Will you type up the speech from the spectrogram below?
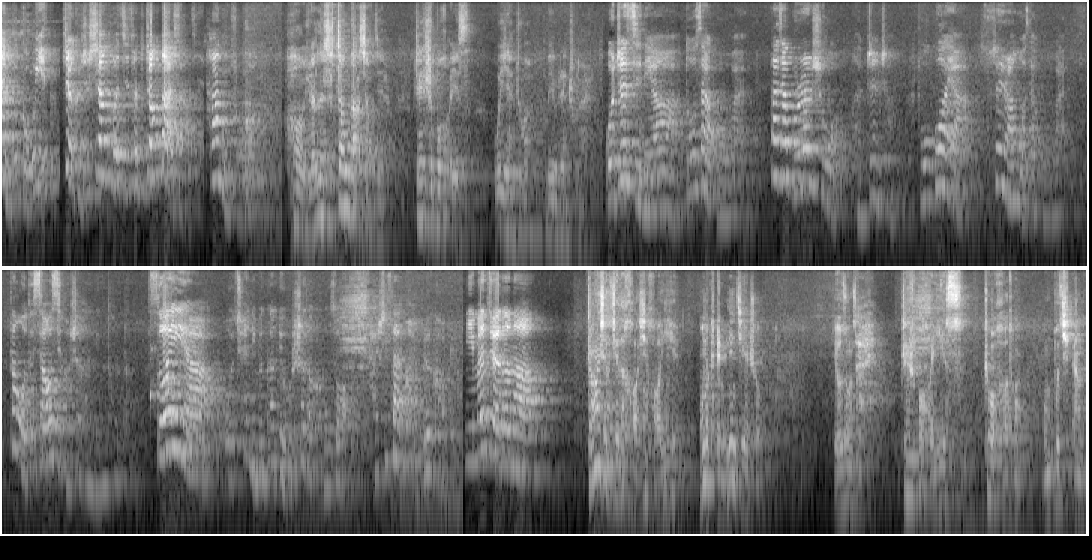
了你的狗眼！这可是山河集团的张大小姐，她能说话？哦，原来是张大小姐，真是不好意思，我眼拙没有认出来。我这几年啊都在国外，大家不认识我很正常。不过呀，虽然我在国外，但我的消息可是很灵。所以啊，我劝你们跟柳氏的合作还是再考虑考虑。你们觉得呢？张小姐的好心好意，我们肯定接受。刘总裁，真是不好意思，这合同我们不签了。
